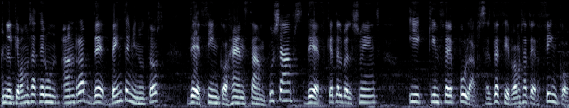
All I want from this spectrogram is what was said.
en el que vamos a hacer un unwrap de 20 minutos de 5 handstand push-ups, 10 kettlebell swings y 15 pull-ups. Es decir, vamos a hacer 5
